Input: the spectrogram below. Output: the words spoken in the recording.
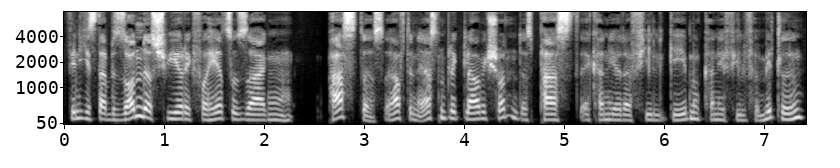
finde ich es da besonders schwierig vorherzusagen, passt das? auf den ersten Blick glaube ich schon, das passt. Er kann ja da viel geben, kann ja viel vermitteln.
